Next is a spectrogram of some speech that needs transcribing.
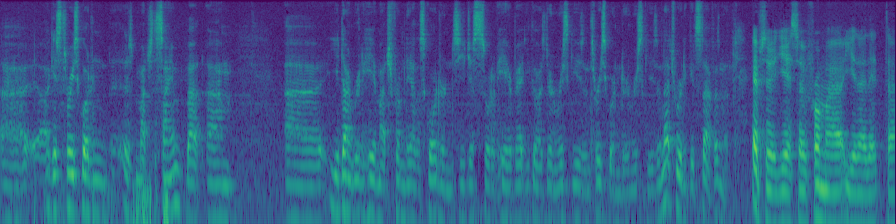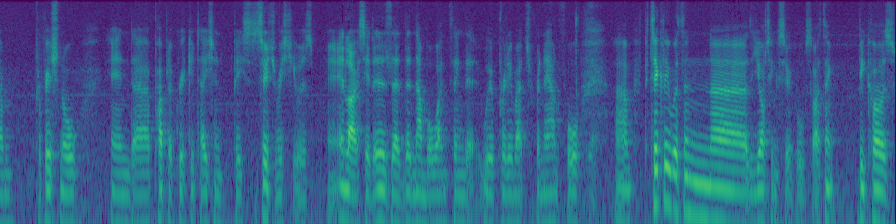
uh, I guess three squadron is much the same, but um, uh, you don't really hear much from the other squadrons. You just sort of hear about you guys doing rescues and three squadron doing rescues, and that's really good stuff, isn't it? Absolutely, yeah. So from uh, you know that um, professional and uh, public reputation piece, search and rescue is, and like I said, it is the, the number one thing that we're pretty much renowned for, um, particularly within uh, the yachting circles. I think because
